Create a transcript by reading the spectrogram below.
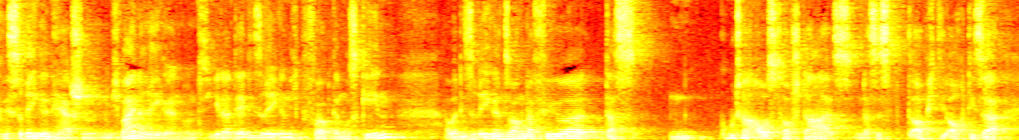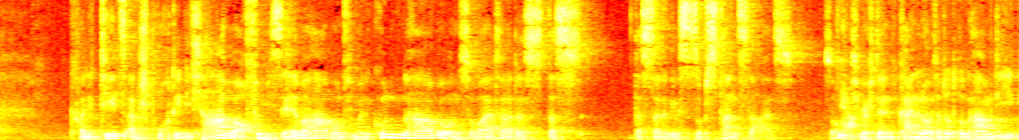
gewisse Regeln herrschen, nämlich meine Regeln. Und jeder, der diese Regeln nicht befolgt, der muss gehen. Aber diese Regeln sorgen dafür, dass ein guter Austausch da ist. Und das ist, glaube ich, auch dieser Qualitätsanspruch, den ich habe, auch für mich selber habe und für meine Kunden habe und so weiter, dass, dass, dass da eine gewisse Substanz da ist. So, ja. Ich möchte keine Leute da drin haben, die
